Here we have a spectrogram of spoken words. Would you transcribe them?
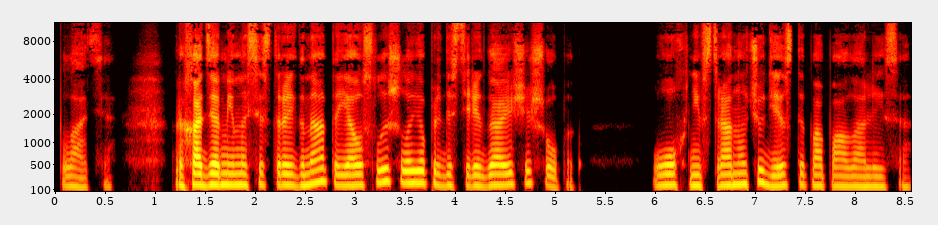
платья. Проходя мимо сестры Игната, я услышала ее предостерегающий шепот. «Ох, не в страну чудес ты попала, Алиса.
